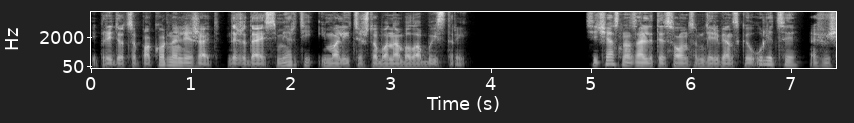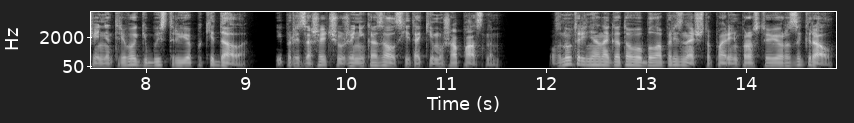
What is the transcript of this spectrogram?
и придется покорно лежать, дожидаясь смерти и молиться, чтобы она была быстрой. Сейчас на залитой солнцем деревенской улице ощущение тревоги быстро ее покидало, и произошедшее уже не казалось ей таким уж опасным. Внутренне она готова была признать, что парень просто ее разыграл,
